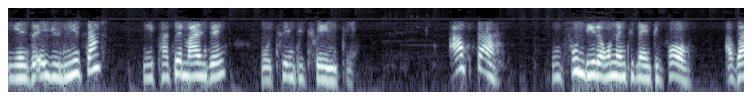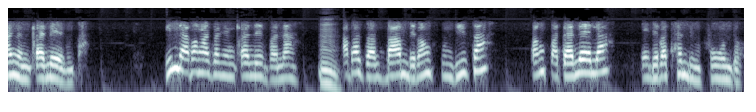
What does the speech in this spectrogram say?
Ngiyenze e-unisa ngiyiphase manje ngo-twenty twenty. After ngifundile ngo-nineteen ninety-four azange ngiqale indaba angazange ngiqale emva na? Mm. abazali bami bebangifundisa bangibhadalela and bathanda imfundo.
